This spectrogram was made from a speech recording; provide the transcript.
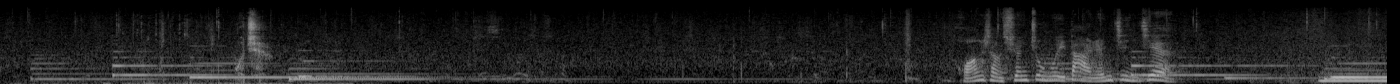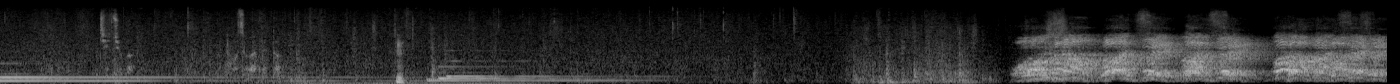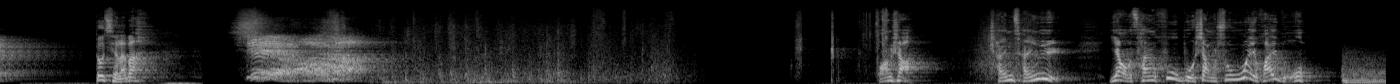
我去。皇上宣众位大人觐见。进去吧，我在外面等。嗯。皇上万岁万岁万万岁！都起来吧。谢皇上。皇上，臣岑玉要参户部尚书魏怀古。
